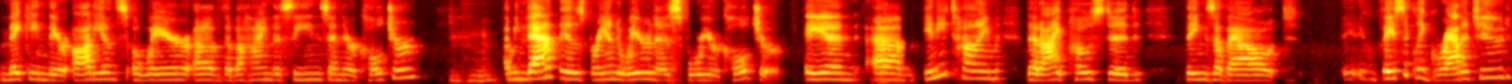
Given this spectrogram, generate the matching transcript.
making their audience aware of the behind the scenes and their culture, Mhm. I mean, that is brand awareness for your culture. And um, anytime that I posted things about basically gratitude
